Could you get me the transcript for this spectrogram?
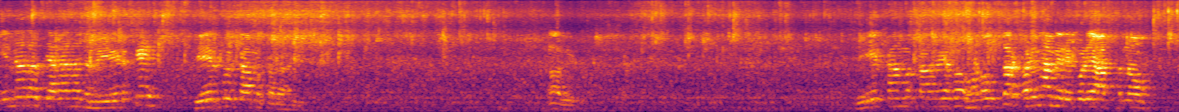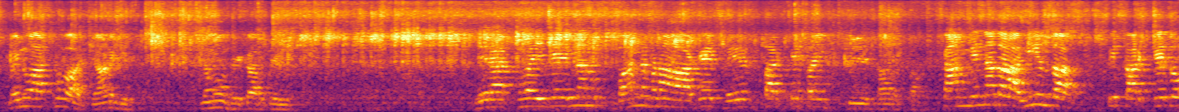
ਇਹਨਾਂ ਦਾ ਸਿਆਰਾਂ ਨਾਲ ਨਿਬੇੜ ਕੇ ਫੇਰ ਕੋਈ ਕੰਮ ਕਰਾਂਗੇ। ਆ ਵੇਖੋ। ਇਹ ਕੰਮ ਕਰਾਂਗੇ ਤਾਂ ਹੁਣ ਉੱਧਰ ਖੜੀਆਂ ਮੇਰੇ ਕੋਲੇ 8 9 ਮੈਨੂੰ 8 ਵੱਜ ਜਾਣਗੇ। ਨਮੋਦੇ ਕਰਦੇ ਨੂੰ ਫਿਰ 8 ਵਜੇ ਇਹਨਾਂ ਨੂੰ ਬੰਨ ਬਣਾ ਕੇ ਫੇਰ ਤੜਕੇ ਤਾਈਂ ਦੇ ਸਕਦਾ ਕੰਮ ਇਹਨਾਂ ਦਾ ਆਹੀ ਹੁੰਦਾ ਵੀ ਤੜਕੇ 2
